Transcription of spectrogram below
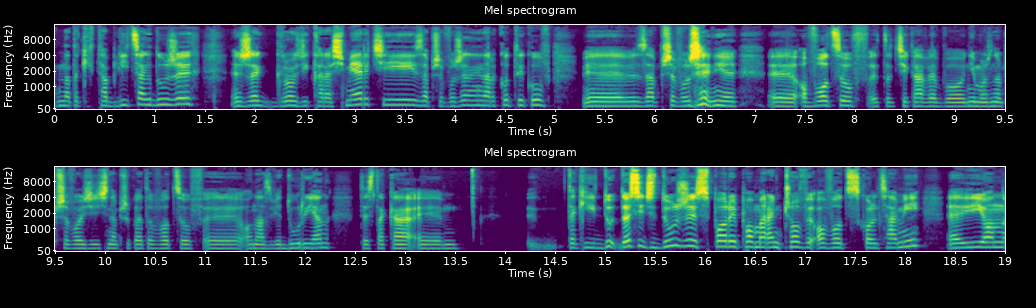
na takich tablicach dużych, że grozi kara śmierci za przewożenie narkotyków, y, za przewożenie y, owoców. To ciekawe, bo nie można przewozić na przykład owoców o nazwie durian. To jest taka taki du dosyć duży, spory pomarańczowy owoc z kolcami e, i on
